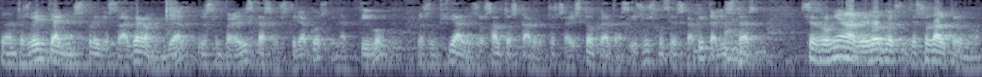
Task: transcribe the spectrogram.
Durante los 20 años previos a la Guerra Mundial, los imperialistas austriacos, en los oficiales, los altos cargos, los aristócratas y sus socios capitalistas, se reunían alrededor del sucesor al trono,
